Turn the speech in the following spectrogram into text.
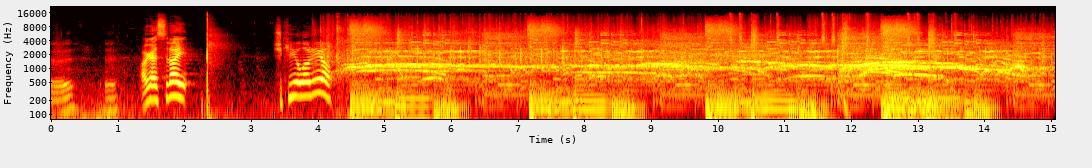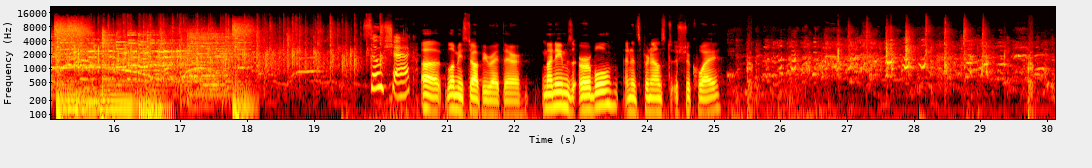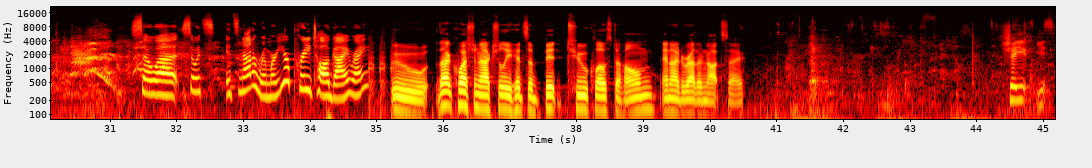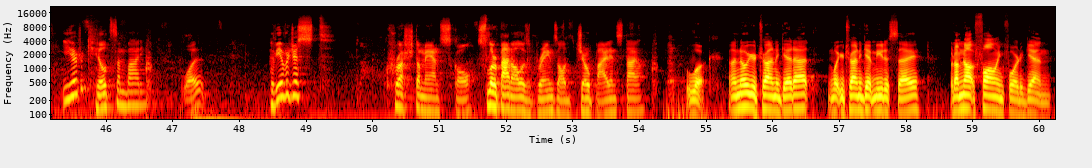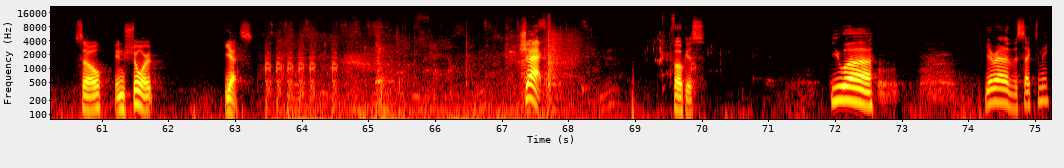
Uh, uh. All right, guys, tonight, Shaquille O'Neal. So, Shaq, Uh, let me stop you right there. My name's Herbal, and it's pronounced Shaquay. So uh, so it's it's not a rumor. You're a pretty tall guy, right? Ooh, that question actually hits a bit too close to home, and I'd rather not say. Shay, you, you, you ever killed somebody? What? Have you ever just crushed a man's skull, slurp out all his brains, all Joe Biden style? Look, I know what you're trying to get at, and what you're trying to get me to say, but I'm not falling for it again. So, in short, yes. Shaq. Focus. You, uh, you ever had a vasectomy?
